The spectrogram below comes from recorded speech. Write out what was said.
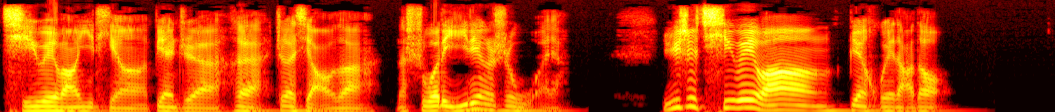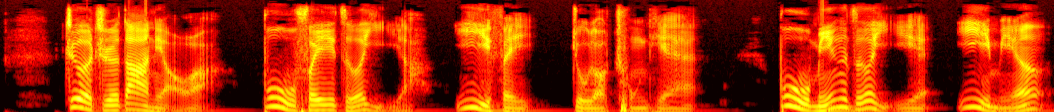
齐威王一听，便知呵，这小子那说的一定是我呀。于是齐威王便回答道：“这只大鸟啊，不飞则已呀，一飞就要冲天；不鸣则已，一鸣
